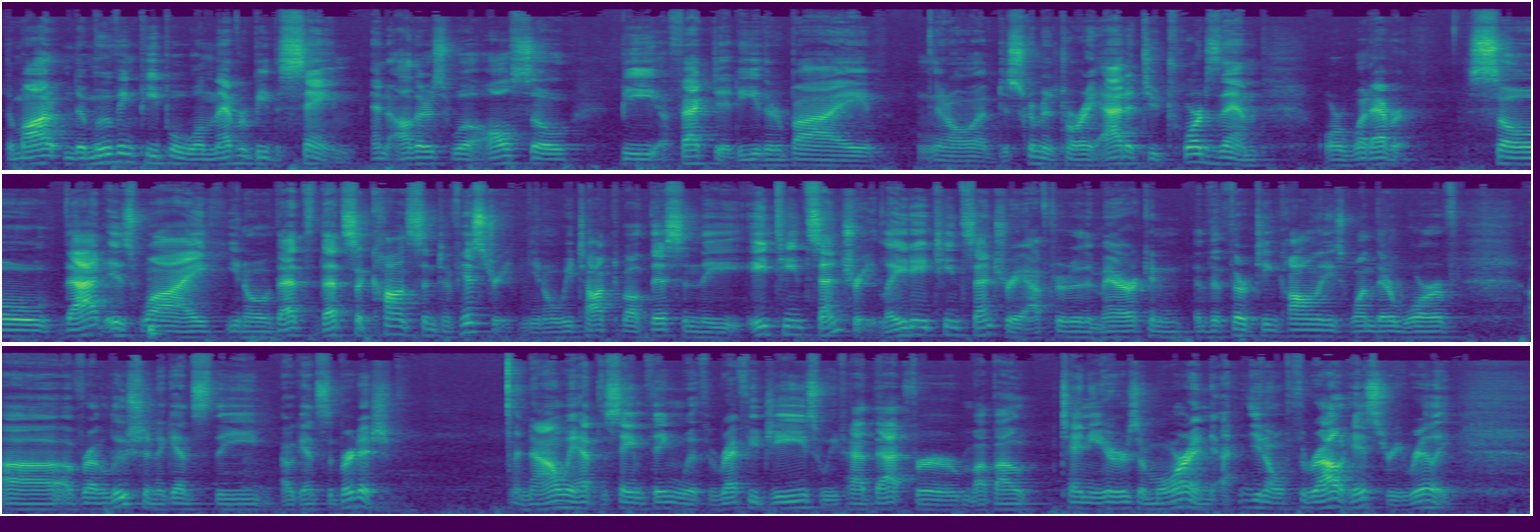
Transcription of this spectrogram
The, mod- the moving people will never be the same, and others will also be affected either by you know a discriminatory attitude towards them or whatever. So that is why you know that's that's a constant of history. You know, we talked about this in the 18th century, late 18th century, after the American the 13 colonies won their war of uh, of revolution against the against the British. And now we have the same thing with refugees. We've had that for about 10 years or more, and you know throughout history, really.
